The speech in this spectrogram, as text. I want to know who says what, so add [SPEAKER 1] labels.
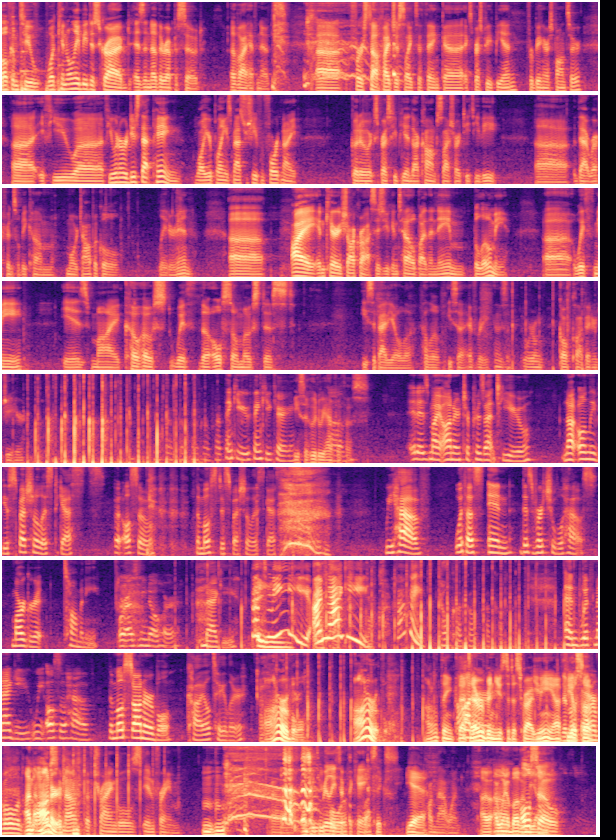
[SPEAKER 1] Hello, everybody, and welcome to what can only be described as another episode of I Have Notes. Uh, first off, I'd just like to thank uh, ExpressVPN for being our sponsor. Uh, if you uh, if you want to reduce that ping while you're playing as Master Chief in Fortnite, go to expressvpn.com/rttv. Uh, that reference will become more topical later in. Uh, I am Kerry Shawcross, as you can tell by the name below me. Uh, with me is my co-host with the also mostest, Isa Badiola. Hello, Isa. Everybody, we're on golf clap energy here.
[SPEAKER 2] Thank you, thank you, Kerry.
[SPEAKER 1] Isa, who do we have with
[SPEAKER 2] Um,
[SPEAKER 1] us?
[SPEAKER 2] It is my honor to present to you not only the specialist guests, but also the most specialist guests. We have with us in this virtual house Margaret Tominey, or as we know her, Maggie.
[SPEAKER 3] That's me. I'm Maggie. Hi.
[SPEAKER 2] Golf clap, golf clap, golf clap. And with Maggie, we also have the most honorable Kyle Taylor.
[SPEAKER 4] Honorable. Honorable. I don't think that's ever been used to describe
[SPEAKER 1] You-
[SPEAKER 4] me. I
[SPEAKER 1] the
[SPEAKER 4] feel
[SPEAKER 1] most
[SPEAKER 4] so.
[SPEAKER 1] honorable.
[SPEAKER 4] I'm
[SPEAKER 1] the
[SPEAKER 4] honored.
[SPEAKER 1] Most amount of triangles in frame.
[SPEAKER 4] Mm-hmm.
[SPEAKER 1] Uh, you really took the cake
[SPEAKER 4] Six. Yeah.
[SPEAKER 1] on that one.
[SPEAKER 4] I, I went
[SPEAKER 1] Um,
[SPEAKER 4] above and
[SPEAKER 1] also,
[SPEAKER 4] beyond.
